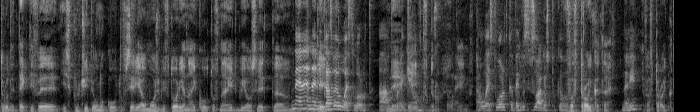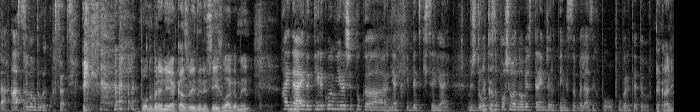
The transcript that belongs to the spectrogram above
True Detective е изключително култов сериал, може би втория най-култов на HBO след... Не, не, не, не Game- казвай Westworld. А, Не, добре, Game of Thrones. Thrones. Добре. Game of А Westworld, къде го се слагаш тук? В... В тройката е. Нали? В тройката Да, аз имам друга класация. По-добре не я казвай да не се излагаме. Айде, айде, ти рекламираше тук някакви детски сериали. Между другото, Така. започнала новия Stranger Things, забелязах по пубертета в Така ли?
